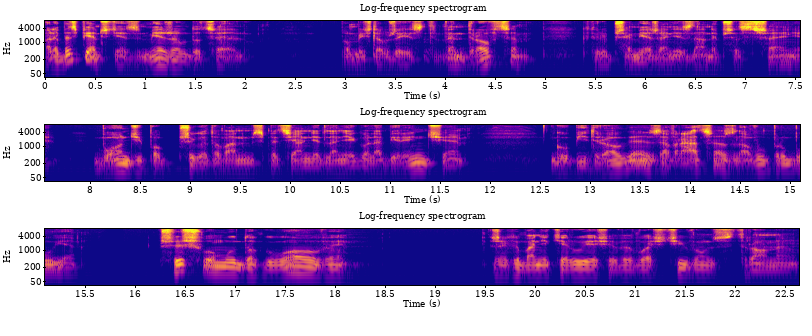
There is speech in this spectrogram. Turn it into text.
ale bezpiecznie zmierzał do celu. Pomyślał, że jest wędrowcem, który przemierza nieznane przestrzenie, błądzi po przygotowanym specjalnie dla niego labiryncie, gubi drogę, zawraca, znowu próbuje. Przyszło mu do głowy, że chyba nie kieruje się we właściwą stronę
